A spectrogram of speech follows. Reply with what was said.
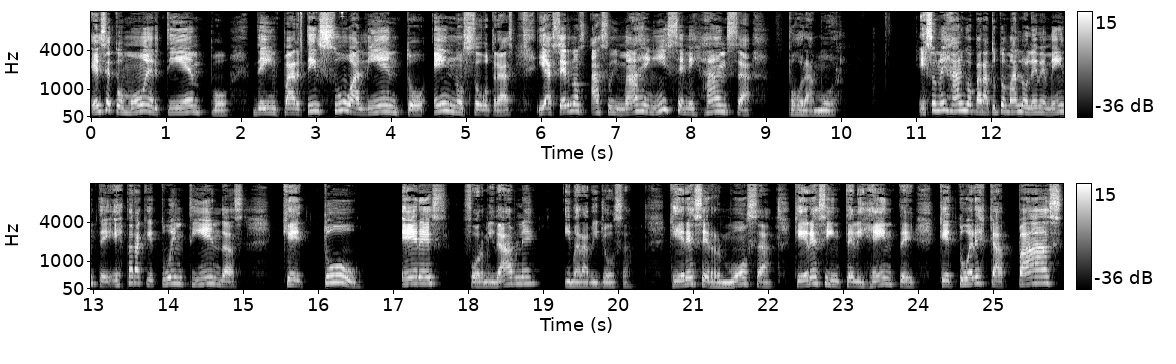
Él se tomó el tiempo de impartir su aliento en nosotras y hacernos a su imagen y semejanza por amor. Eso no es algo para tú tomarlo levemente, es para que tú entiendas que tú eres formidable y maravillosa, que eres hermosa, que eres inteligente, que tú eres capaz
